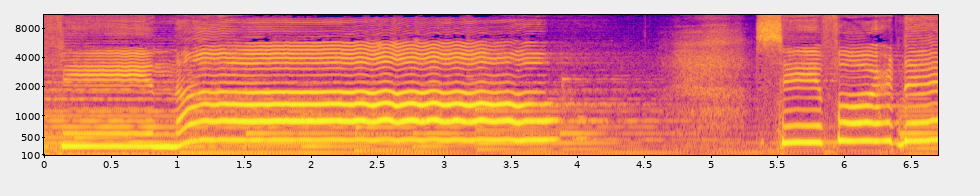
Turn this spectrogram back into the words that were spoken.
final. se for Deus.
